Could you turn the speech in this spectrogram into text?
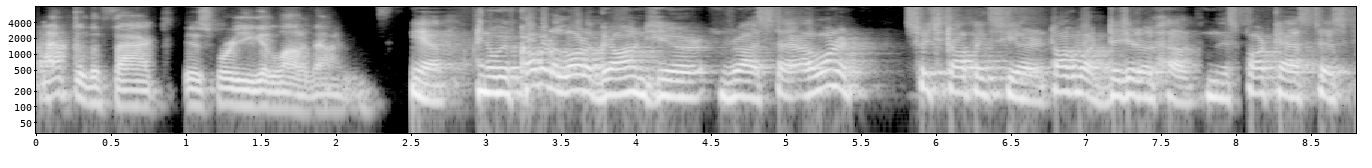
after the fact is where you get a lot of value. Yeah. You know, we've covered a lot of ground here, Russ. I want to switch topics here and talk about digital health. And this podcast is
